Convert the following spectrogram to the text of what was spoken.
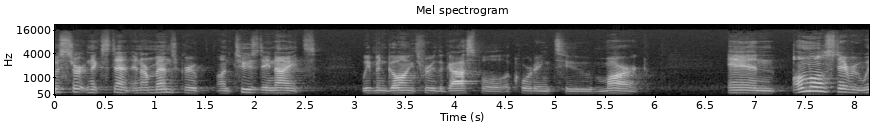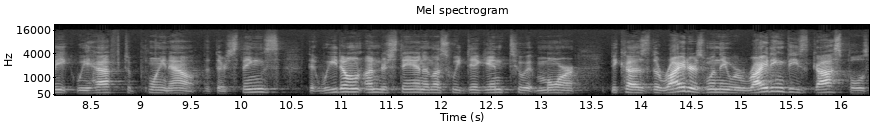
a certain extent. In our men's group on Tuesday nights, we've been going through the gospel according to Mark. And almost every week, we have to point out that there's things that we don't understand unless we dig into it more because the writers, when they were writing these Gospels,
